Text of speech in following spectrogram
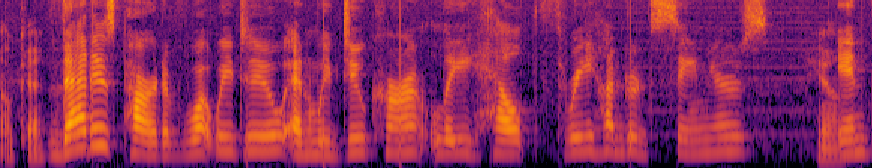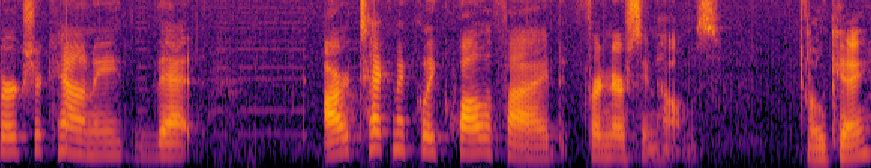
Okay. That is part of what we do, and we do currently help 300 seniors Yeah. in Berkshire County that are technically qualified for nursing homes. Okay.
